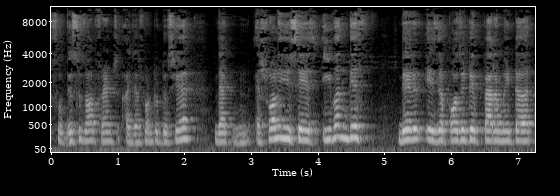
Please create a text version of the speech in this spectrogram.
So this is all friends, I just wanted to share that astrology says even if there is a positive parameter,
